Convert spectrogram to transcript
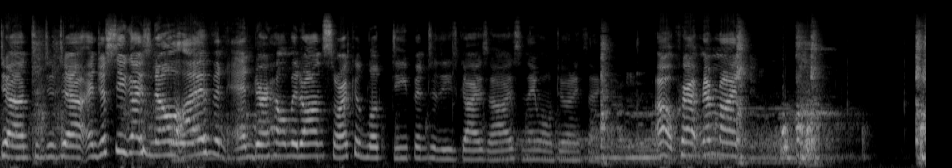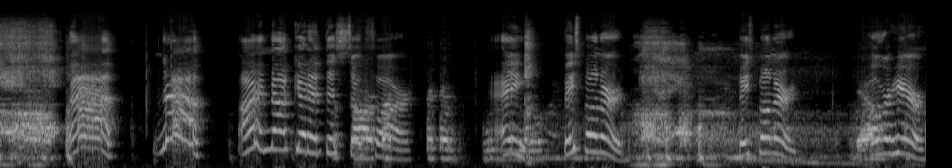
Down, down, down, down. And just so you guys know, I have an ender helmet on, so I could look deep into these guys' eyes and they won't do anything. Oh, crap, never mind. Ah! No! I'm not good at this so far. Hey, baseball nerd. Baseball nerd. Over here.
